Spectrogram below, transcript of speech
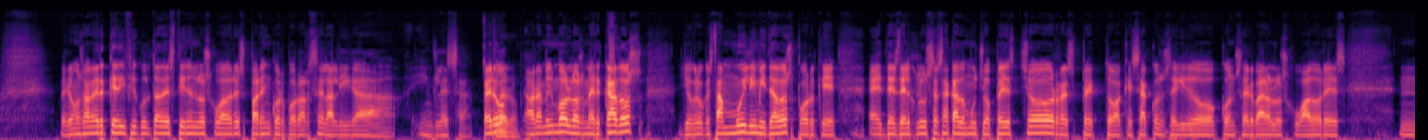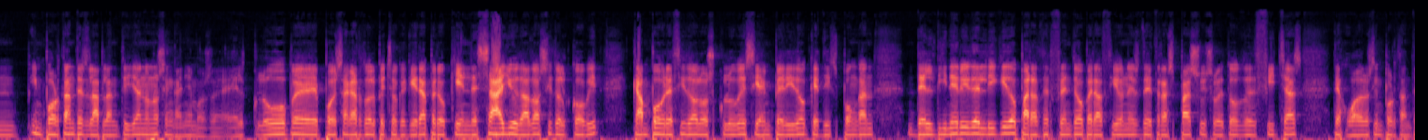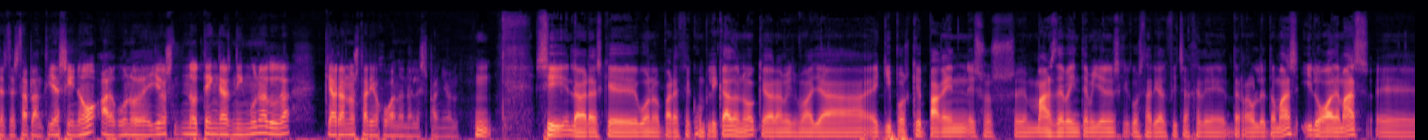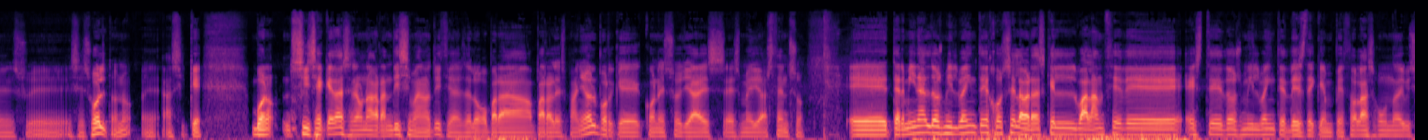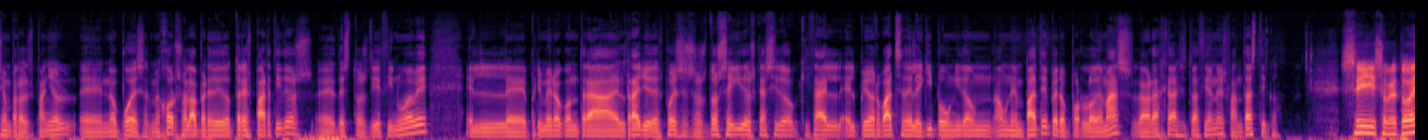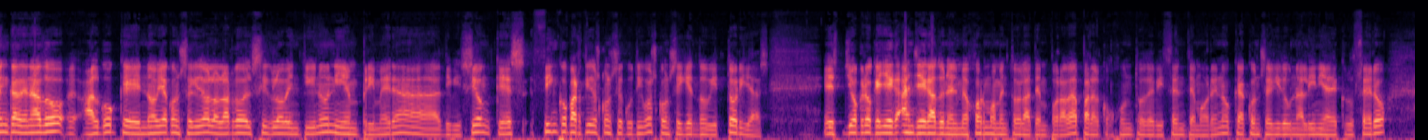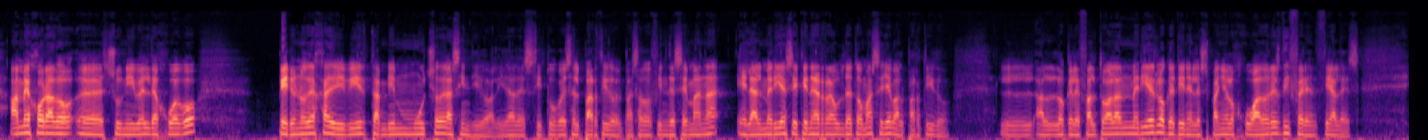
veremos a ver qué dificultades tienen los jugadores para incorporarse a la liga inglesa. Pero Claro. ahora mismo los mercados yo creo que están muy limitados porque eh, desde el club se ha sacado mucho pecho respecto a que se ha conseguido conservar a los jugadores mm, importantes de la plantilla, no nos engañemos. El club eh, puede sacar todo el pecho que quiera, pero quien les ha ayudado ha sido el COVID, que ha empobrecido a los clubes y ha impedido que dispongan del dinero y del líquido para hacer frente a operaciones de traspaso y sobre todo de fichas de jugadores importantes de esta plantilla. Si no, alguno de ellos, no tengas ninguna duda que ahora no estaría jugando en el español. Hmm. Sí, la verdad es que bueno parece complicado, ¿no? Que ahora mismo haya equipos que paguen esos eh, más de 20 millones que costaría el fichaje de, Raúl de Tomás y luego además eh, eh, ese suelto, ¿no? Eh, así que bueno, si se queda será una grandísima noticia, desde luego para, para el español, porque con eso ya es, es medio ascenso. Eh, termina el 2020, José. La verdad es que el balance de este 2020 desde que empezó la segunda división para el español eh, no puede ser mejor. Solo ha perdido tres partidos eh, de estos 19 el primero contra el Rayo y después esos dos seguidos que ha sido quizá el, el peor bache del equipo unido a un, a un empate, pero por lo demás, la verdad es que la situación es fantástica. Sí, sobre todo ha encadenado eh, algo que no había conseguido a lo largo del siglo XXI ni en primera división, que es cinco partidos consecutivos consiguiendo victorias. Es, yo creo que han llegado en el mejor momento de la temporada para el conjunto de Vicente Moreno, que ha conseguido una línea de crucero, ha mejorado eh, su nivel de juego, pero no deja de vivir también mucho de las individualidades. Si tú ves el partido del pasado fin de semana, el Almería, si tiene a Raúl de Tomás, se lleva el partido. Lo que le faltó al Almería es lo que tiene el español, jugadores diferenciales.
